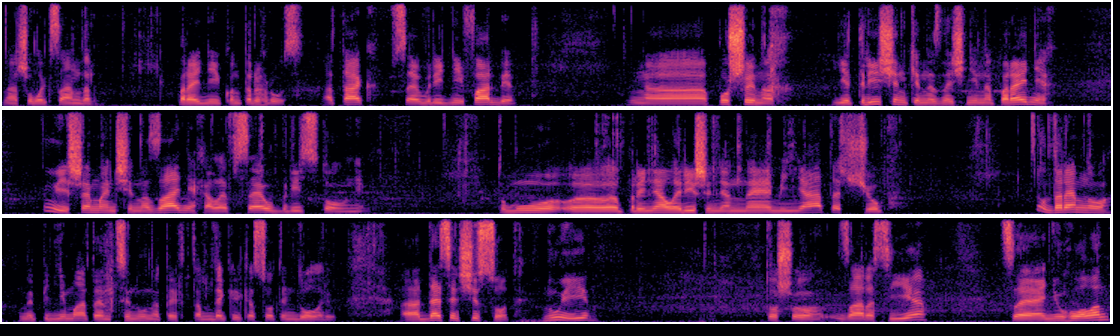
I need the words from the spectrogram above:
наш Олександр передній контргруз. А так, все в рідній фарбі. По шинах є тріщинки незначні на передніх, ну і ще менші на задніх, але все в Брідстоуні. Тому е, прийняли рішення не міняти, щоб ну, даремно не піднімати ціну на тих там декілька сотень доларів. Е, 10600. Ну і то, що зараз є, це New Holland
